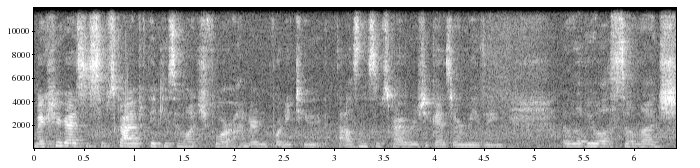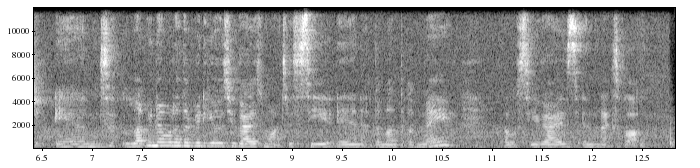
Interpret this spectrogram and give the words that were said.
make sure you guys are subscribed. Thank you so much for 142,000 subscribers. You guys are amazing. I love you all so much and let me know what other videos you guys want to see in the month of May. I will see you guys in the next vlog.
